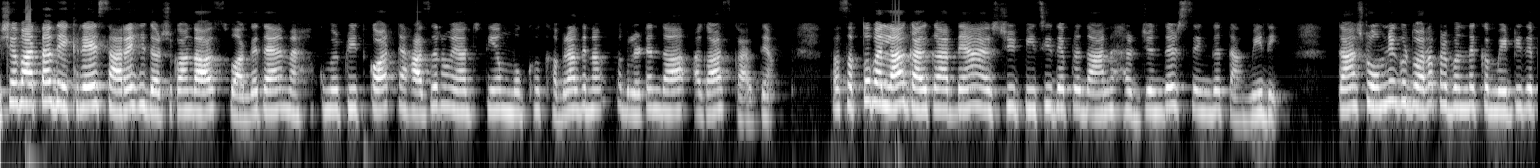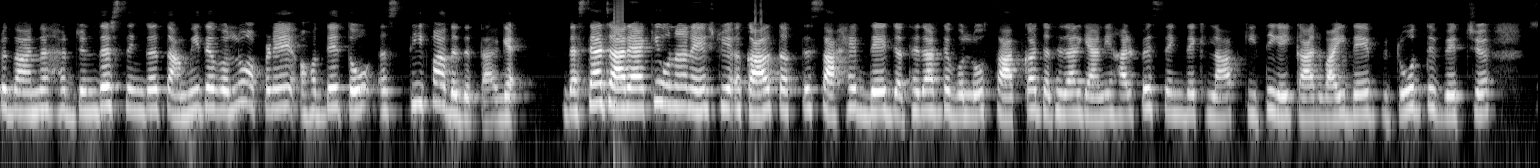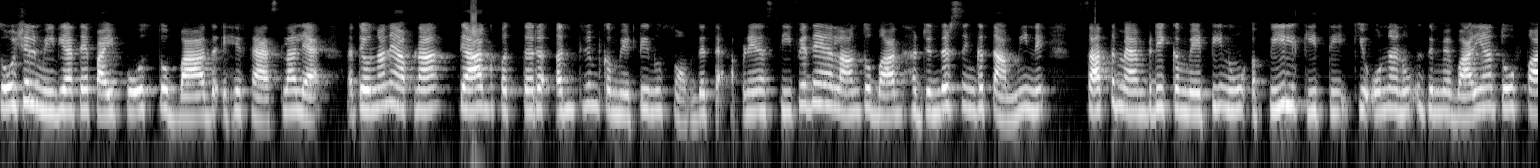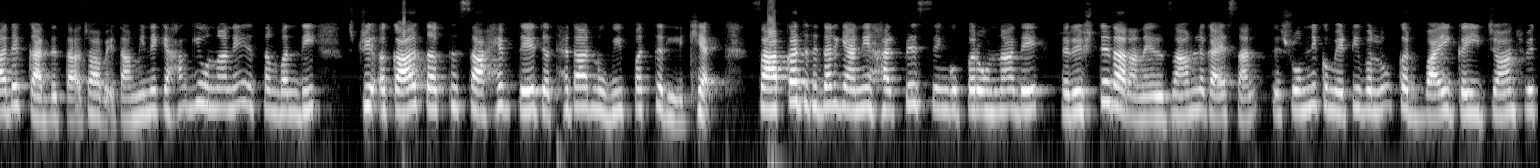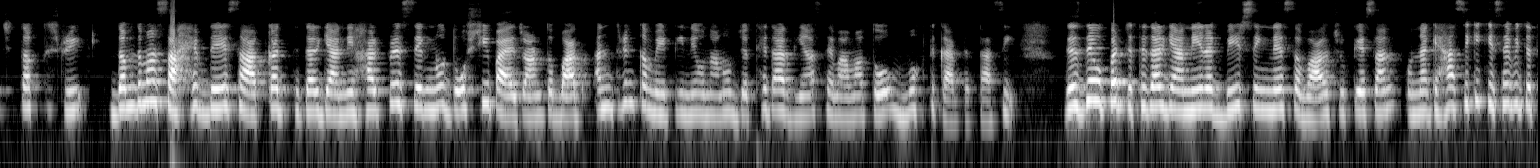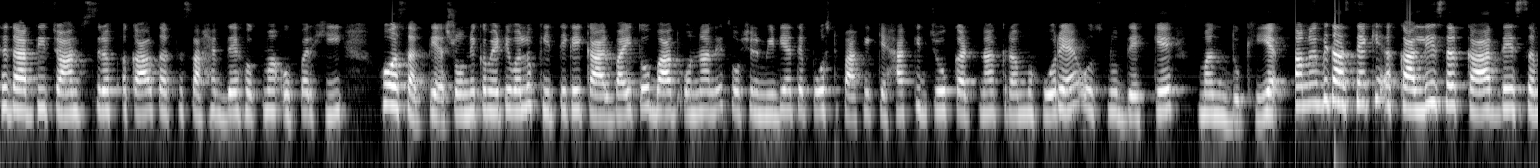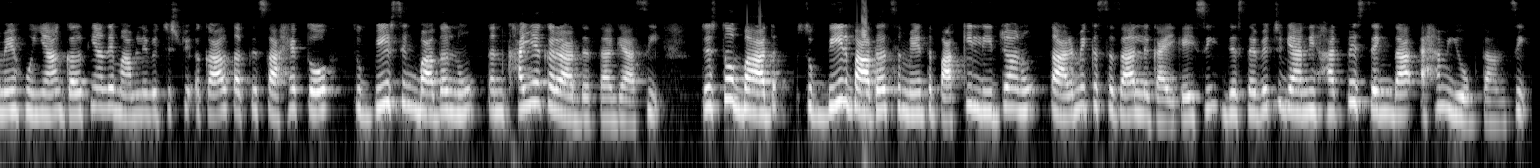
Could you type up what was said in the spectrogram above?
ਵਿਸ਼ਵ ਵਾਰਤਾ ਦੇਖ ਰਹੇ ਸਾਰੇ ਹੀ ਦਰਸ਼ਕਾਂ ਦਾ ਸਵਾਗਤ ਹੈ। ਮੈਂ ਹੁਕਮਪ੍ਰੀਤ ਕੌਰ ਤੇ ਹਾਜ਼ਰ ਹੋਇਆ ਅੱਜ ਦੀਆਂ ਮੁੱਖ ਖਬਰਾਂ ਦੇ ਨਾਲ ਤਾਂ ਬੁਲੇਟਿਨ ਦਾ ਆਗਾਜ਼ ਕਰਦੇ ਹਾਂ ਤਾਂ ਸਭ ਤੋਂ ਪਹਿਲਾਂ ਗੱਲ ਕਰਦੇ ਹਾਂ ਐਸਜੀਪੀਸੀ ਦੇ ਪ੍ਰਧਾਨ ਹਰਜਿੰਦਰ ਸਿੰਘ ਧਾਮੀ ਦੀ। ਤਾਂ ਸ਼੍ਰੋਮਣੀ ਗੁਰਦੁਆਰਾ ਪ੍ਰਬੰਧਕ ਕਮੇਟੀ ਦੇ ਪ੍ਰਧਾਨ ਹਰਜਿੰਦਰ ਸਿੰਘ ਧਾਮੀ ਦੇ ਵੱਲੋਂ ਆਪਣੇ ਅਹੁਦੇ ਤੋਂ ਅਸਤੀਫਾ ਦੇ ਦਿੱਤਾ ਗਿਆ। ਦੱਸਿਆ ਜਾ ਰਿਹਾ ਹੈ ਕਿ ਉਹਨਾਂ ਨੇ ਸ੍ਰੀ ਅਕਾਲ ਤਖਤ ਸਾਹਿਬ ਦੇ ਜਥੇਦਾਰ ਦੇ ਵੱਲੋਂ ਸਾਬਕਾ ਜਥੇਦਾਰ ਗਿਆਨੀ ਹਰਪ੍ਰੀਤ ਸਿੰਘ ਦੇ ਖਿਲਾਫ ਕੀਤੀ ਗਈ ਕਾਰਵਾਈ ਦੇ ਵਿਰੋਧ ਵਿੱਚ ਸੋਸ਼ਲ ਮੀਡੀਆ ਤੇ ਪਾਈ ਪੋਸਟ ਤੋਂ ਬਾਅਦ ਇਹ ਫੈਸਲਾ ਲਿਆ ਅਤੇ ਉਹਨਾਂ ਨੇ ਆਪਣਾ ਤਿਆਗ ਪੱਤਰ ਅੰਤਰਿਮ ਕਮੇਟੀ ਨੂੰ ਸੌਂਪ ਦਿੱਤਾ। ਆਪਣੇ ਅਸਤੀਫੇ ਦੇ ਐਲਾਨ ਤੋਂ ਬਾਅਦ ਹਰਜਿੰਦਰ ਸਿੰਘ ਧਾਮੀ ਨੇ ਸੱਤ ਮੈਂਬਰੀ ਕਮੇਟੀ ਨੂੰ ਅਪੀਲ ਕੀਤੀ ਕਿ ਉਹਨਾਂ ਨੂੰ ਜ਼ਿੰਮੇਵਾਰੀਆਂ ਤੋਂ ਫਾਰਗ ਕਰ ਦਿੱਤਾ ਜਾਵੇ। ਤਾਮੀ ਨੇ ਕਿਹਾ ਕਿ ਉਹਨਾਂ ਨੇ ਇਸ ਸੰਬੰਧੀ ਸ੍ਰੀ ਅਕਾਲ ਤਖਤ ਸਾਹਿਬ ਦੇ ਜਥੇਦਾਰ ਨੂੰ ਵੀ ਪੱਤਰ ਲਿਖਿਆ ਸਾਬਕਾ ਜਥੇਦਾਰ ਗਿਆਨੀ ਹਰਪ੍ਰੀਤ ਸਿੰਘ ਉੱਪਰ ਉਹਨਾਂ ਦੇ ਰਿਸ਼ਤੇਦਾਰਾਂ ਨੇ ਇਲਜ਼ਾਮ ਲਗਾਏ ਸਨ ਤੇ ਸ਼੍ਰੋਮਣੀ ਕਮੇਟੀ ਵੱਲੋਂ ਕਰਵਾਈ ਗਈ ਜਾਂਚ ਵਿੱਚ ਤਖਤ ਸ੍ਰੀ ਦਮਦਮਾ ਸਾਹਿਬ ਦੇ ਸਾਬਕਾ ਜਥੇਦਾਰ ਗਿਆਨੀ ਹਰਪ੍ਰੀਤ ਸਿੰਘ ਨੂੰ ਦੋਸ਼ੀ ਪਾਏ ਜਾਣ ਤੋਂ ਬਾਅਦ ਅੰਤਰਿੰਗ ਕਮੇਟੀ ਨੇ ਉਹਨਾਂ ਨੂੰ ਜਥੇਦਾਰ ਦੀਆਂ ਸੇਵਾਵਾਂ ਤੋਂ ਮੁਕਤ ਕਰ ਦਿੱਤਾ ਸੀ। ਜਿਸ ਦੇ ਉੱਪਰ ਜਥੇਦਾਰ ਗਿਆਨੀ ਰਗਬੀਰ ਸਿੰਘ ਨੇ ਸਵਾਲ ਚੁੱਕੇ ਸਨ। ਉਹਨਾਂ ਕਿਹਾ ਸੀ ਕਿ ਕਿਸੇ ਵੀ ਜਥੇਦਾਰ ਦੀ ਜਾਂਚ ਸਿਰਫ ਅਕਾਲ ਤਖਤ ਸਾਹਿਬ ਦੇ ਹੁਕਮਾਂ ਉੱਪਰ ਹੀ ਹੋ ਸਕਦੀ ਹੈ। ਸ਼੍ਰੋਮਣੀ ਕਮੇਟੀ ਵੱਲੋਂ ਕੀਤੀ ਗਈ ਕਾਰਵਾਈ ਤੋਂ ਬਾਅਦ ਉਹਨਾਂ ਨੇ ਸੋਸ਼ਲ ਮੀਡੀਆ ਤੇ ਪੋਸਟ ਪਾ ਕੇ ਕਿਹਾ ਕਿ ਜੋ ਘਟਨਾਕ੍ਰਮ ਹੋ ਰਿਹਾ ਹੈ, ਉਸ ਨੂੰ ਦੇਖ ਕੇ ਮਨ ਦੁਖੀ ਹੈ। ਤੁਹਾਨੂੰ ਇਹ ਵੀ ਦੱਸਦੇ ਹਾਂ ਕਿ ਅਕਾਲੀ ਸਰਕਾਰ ਦੇ ਸਮੇਂ ਹੋਈਆਂ ਗਲਤੀਆਂ ਦੇ ਮਾਮਲੇ ਵਿੱਚ ਸ੍ਰੀ ਅਕਾਲ ਤਖਤ ਸਾਹਿਬ ਤੋਂ ਸੁਖਬੀਰ ਸਿੰਘ ਬਾਦਲ ਨੂੰ ਤਨਖਾਹੀਆ ਕਰਾਰ ਦਿੱਤਾ ਗਿਆ ਸੀ। ਜਿਸ ਤੋਂ ਬਾਅਦ ਸੁਖਬੀਰ ਬਾਦਲ ਸਮੇਤ ਬਾਕੀ ਲੀਡਰਾਂ ਨੂੰ ਧਾਰਮਿਕ ਸਜ਼ਾ ਲਗਾਈ ਗਈ ਸੀ, ਜਿਸ ਦੇ ਵਿੱਚ ਗਿਆਨੀ ਹਰਪ੍ਰੀਤ ਸਿੰਘ ਦਾ ਅਹਿਮ ਯੋਗਦਾਨ ਸੀ।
